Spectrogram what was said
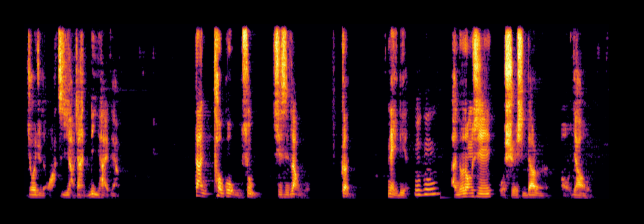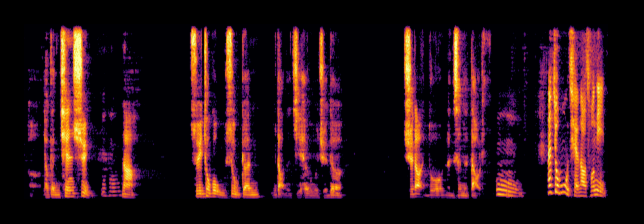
你就会觉得哇，自己好像很厉害这样。但透过武术，其实让我更内敛，嗯哼，很多东西我学习到了哦，要呃要更谦逊。嗯哼，那所以透过武术跟舞蹈的结合，我觉得学到很多人生的道理。嗯，那就目前哦，从你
